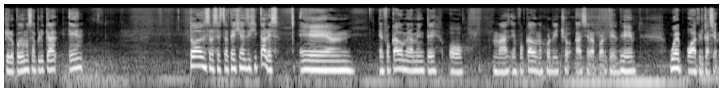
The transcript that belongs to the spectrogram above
que lo podemos aplicar en todas nuestras estrategias digitales. Em, enfocado meramente o más enfocado, mejor dicho, hacia la parte de web o aplicación.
